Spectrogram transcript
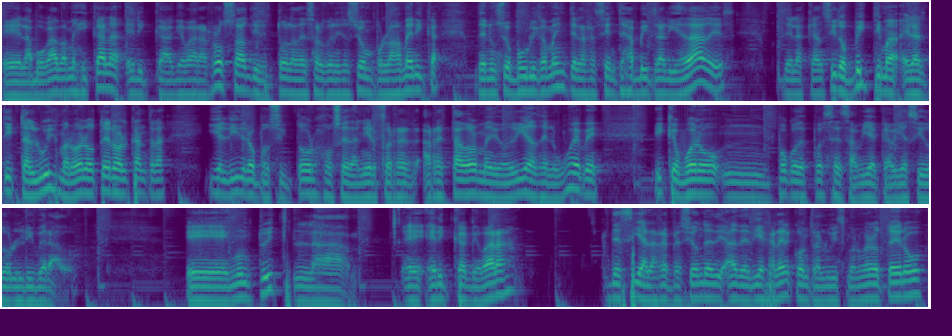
Eh, la abogada mexicana Erika Guevara Rosa, directora de esa organización por las Américas, denunció públicamente las recientes arbitrariedades de las que han sido víctimas el artista Luis Manuel Otero Alcántara y el líder opositor José Daniel Ferrer, arrestado al mediodía del jueves y que bueno, mm, poco después se sabía que había sido liberado. Eh, en un tuit, la eh, Erika Guevara decía la represión de, de Díaz Canel contra Luis Manuel Otero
